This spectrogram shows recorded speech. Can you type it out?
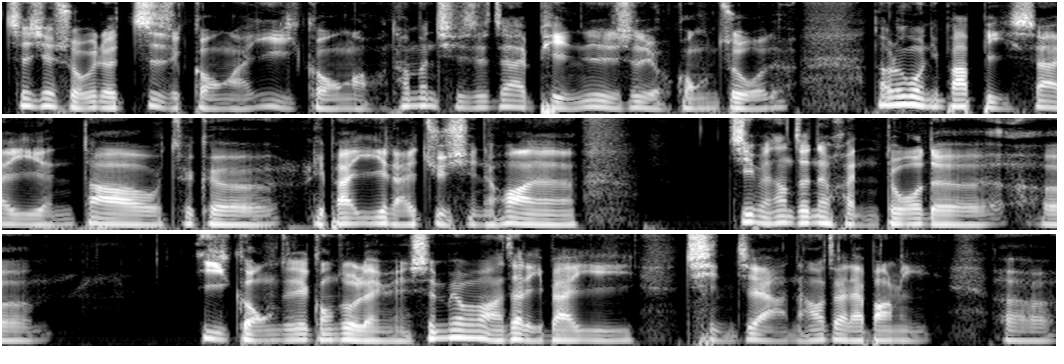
这些所谓的志工啊、义工哦，他们其实在平日是有工作的。那如果你把比赛延到这个礼拜一来举行的话呢，基本上真的很多的呃义工这些工作人员是没有办法在礼拜一请假，然后再来帮你呃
